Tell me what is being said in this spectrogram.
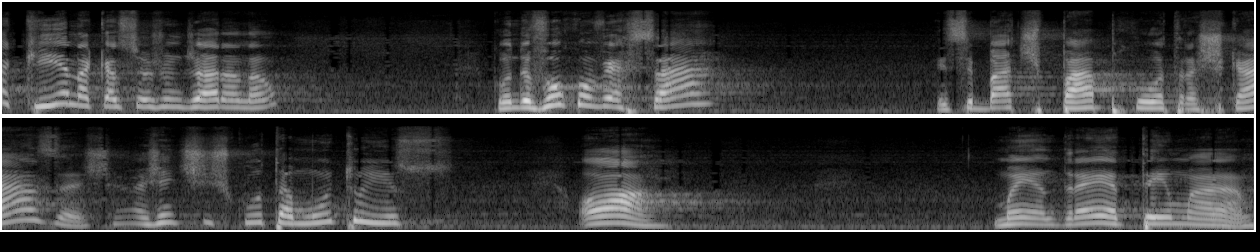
Aqui na casa do seu Jundiara, não. Quando eu vou conversar, esse bate-papo com outras casas, a gente escuta muito isso. Ó, mãe Andréia tem uma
